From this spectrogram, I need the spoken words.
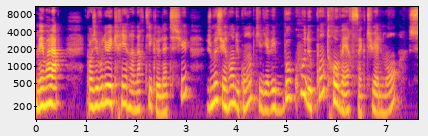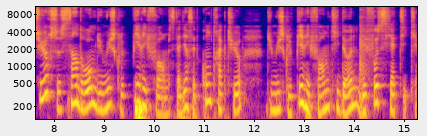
Mais voilà, quand j'ai voulu écrire un article là-dessus, je me suis rendu compte qu'il y avait beaucoup de controverses actuellement sur ce syndrome du muscle piriforme, c'est-à-dire cette contracture du muscle piriforme qui donne des fausses sciatiques.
